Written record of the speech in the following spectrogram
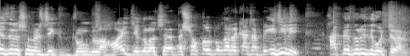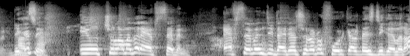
রেজলিউশনের যে ড্রোনগুলো হয় যেগুলো হচ্ছে আপনার সকল প্রকারের কাজ আপনি ইজিলি হাতে তৈরি করতে পারবেন ঠিক আছে? আচ্ছা। এই হচ্ছে আমাদের এফ সেভেন যে ডাইটা হচ্ছে আপনার ফোর ক্যালটা SD camera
